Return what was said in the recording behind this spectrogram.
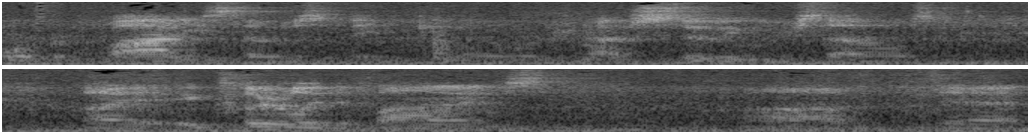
corporate body, so to speak. You're not suing yourselves. Uh, it clearly defines um, that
